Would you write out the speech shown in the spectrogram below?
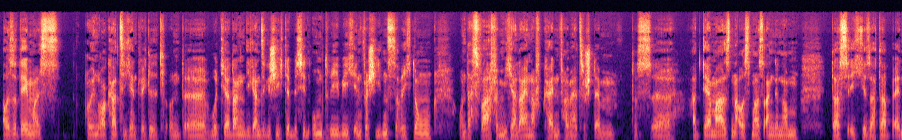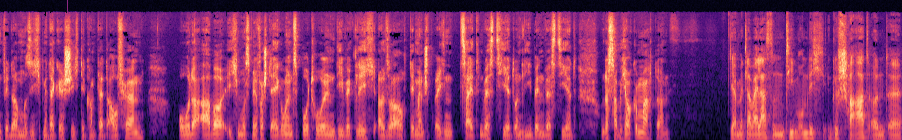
außerdem als Rhönrock hat sich entwickelt und äh, wurde ja dann die ganze Geschichte ein bisschen umtriebig in verschiedenste Richtungen und das war für mich allein auf keinen Fall mehr zu stemmen. Das äh, hat dermaßen Ausmaß angenommen, dass ich gesagt habe, entweder muss ich mit der Geschichte komplett aufhören oder aber ich muss mir Verstärkung ins Boot holen, die wirklich also auch dementsprechend Zeit investiert und Liebe investiert. Und das habe ich auch gemacht dann. Ja, mittlerweile hast du ein Team um dich geschart und äh,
